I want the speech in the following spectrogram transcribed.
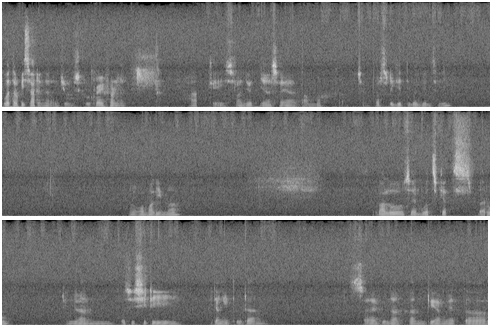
buat terpisah dengan ujung screwdrivernya. Oke selanjutnya saya tambahkan chamfer sedikit di bagian sini. 0,5 lalu saya buat sketch baru dengan posisi di bidang itu dan saya gunakan diameter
